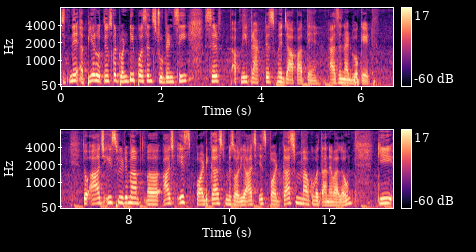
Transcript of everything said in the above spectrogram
जितने अपियर होते हैं, उसका 20 परसेंट स्टूडेंट्स ही सिर्फ़ अपनी प्रैक्टिस में जा पाते हैं एज एन एडवोकेट तो आज इस वीडियो में आप आज इस पॉडकास्ट में सॉरी आज इस पॉडकास्ट में मैं आपको बताने वाला हूँ कि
